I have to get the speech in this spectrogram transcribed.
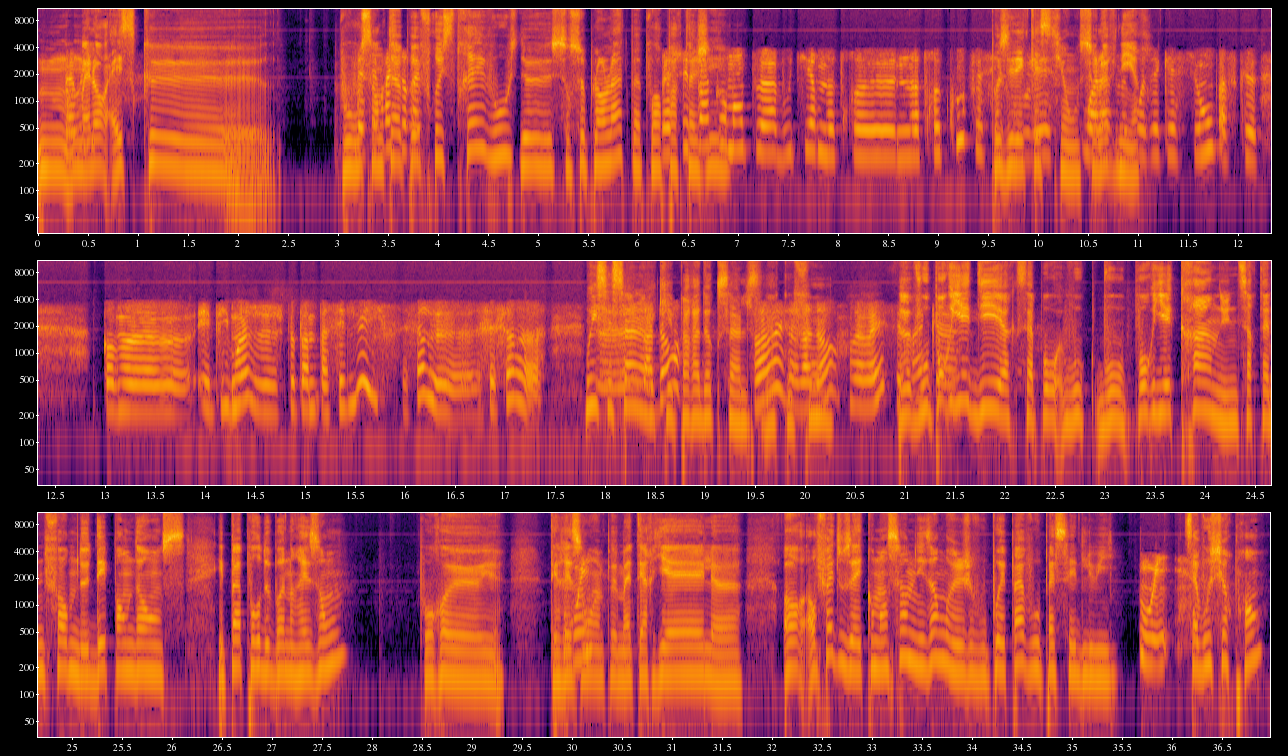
Hum, Bah mais oui. alors, est-ce que vous vous Mais sentez un peu frustré, vous, de, sur ce plan-là, de pas pouvoir Bah, je sais partager pas comment peut aboutir notre notre couple. si Poser des voulez. questions sur Voilà, l'avenir. Poser des questions parce que comme euh, et puis moi je, je peux pas me passer de lui. C'est ça le c'est ça. euh, Oui, c'est ça là, qui est paradoxal. Ouais. Ouais, ouais, euh, vous que- pourriez dire que ça pour, vous, vous pourriez craindre une certaine forme de dépendance et pas pour de bonnes raisons, pour euh, des raisons Oui. un peu matérielles. Or, en fait, vous avez commencé en me disant que je vous pouvez pas vous passer de lui. Oui. Ça vous surprend?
